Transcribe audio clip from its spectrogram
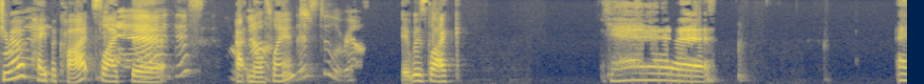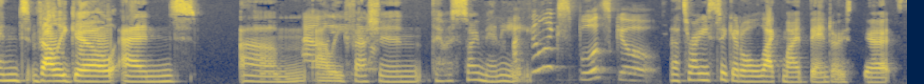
Do you remember Paper Kites? Like the, at around. Northland? They're still around. it was like, yeah, and Valley Girl and um, Ally. Fashion. There were so many. I feel like Sports Girl. That's where I used to get all like my bandeau skirts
